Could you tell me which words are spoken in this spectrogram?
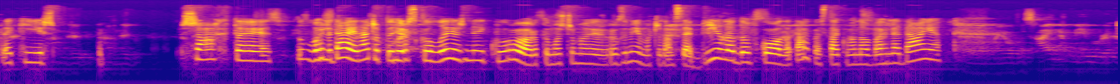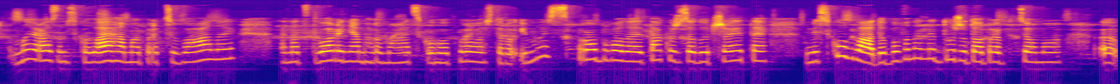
такі ж шахти. Ну, виглядає, начебто гірськолижний курорт, тому що ми розуміємо, що там все біле довкола. Так, ось так воно виглядає. Ми разом з колегами працювали над створенням громадського простору, і ми спробували також залучити міську владу, бо вони не дуже добре в цьому е,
